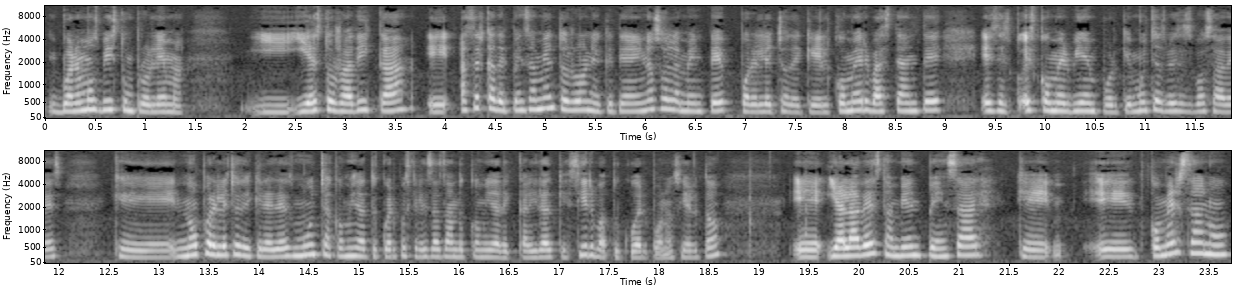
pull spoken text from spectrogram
bueno, hemos visto un problema y, y esto radica eh, acerca del pensamiento erróneo que tienen, y no solamente por el hecho de que el comer bastante es, el, es comer bien, porque muchas veces vos sabes, que no por el hecho de que le des mucha comida a tu cuerpo es que le estás dando comida de calidad que sirva a tu cuerpo, ¿no es cierto? Eh, y a la vez también pensar que eh, comer sano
